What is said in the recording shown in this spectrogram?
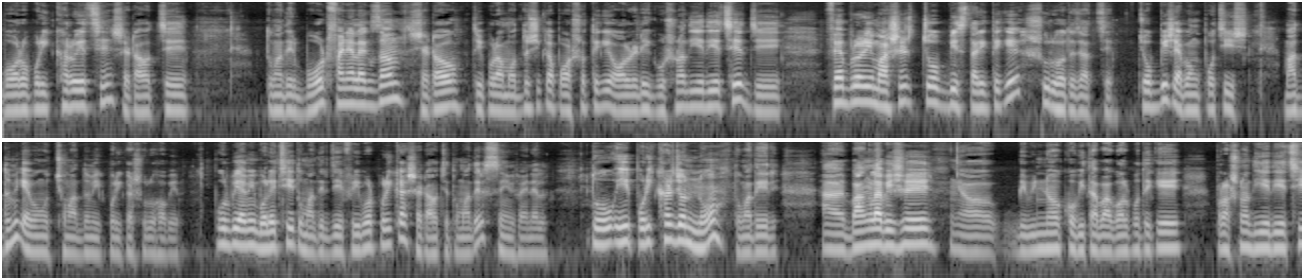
বড় পরীক্ষা রয়েছে, সেটা হচ্ছে তোমাদের বোর্ড ফাইনাল এক্সাম, সেটাও ত্রিপুরা মধ্যশিক্ষা পর্ষদ থেকে অলরেডি ঘোষণা দিয়ে দিয়েছে যে ফেব্রুয়ারি মাসের চব্বিশ তারিখ থেকে শুরু হতে যাচ্ছে। চব্বিশ এবং পঁচিশ মাধ্যমিক এবং উচ্চ মাধ্যমিক পরীক্ষা শুরু হবে। পূর্বে আমি বলেছি তোমাদের যে ফ্রি বোর্ড পরীক্ষা, সেটা হচ্ছে তোমাদের সেমিফাইনাল। তো এই পরীক্ষার জন্য তোমাদের বাংলা বিষয়ে বিভিন্ন কবিতা বা গল্প থেকে প্রশ্ন দিয়ে দিয়েছি।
